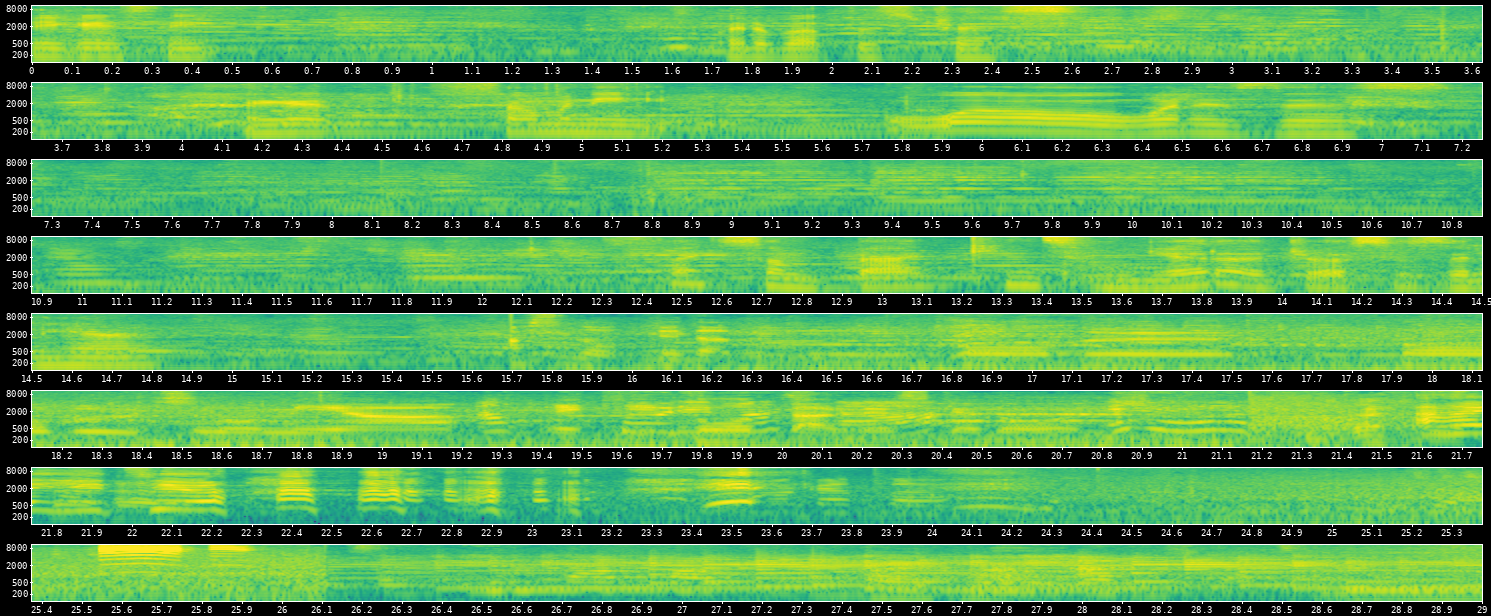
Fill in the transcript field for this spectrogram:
do you guys think? What about this dress? I got so many. Whoa, what is this? It's like some bad quinceanera dresses in here. バス乗ってた時に東武東武宇都宮駅通ったんですけど Ah, you too. はいはい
